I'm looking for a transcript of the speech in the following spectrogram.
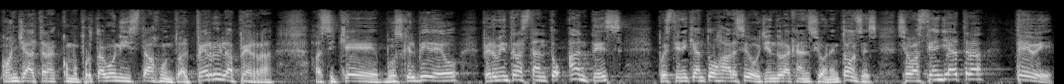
con Yatra como protagonista junto al perro y la perra. Así que busque el video, pero mientras tanto, antes, pues tiene que antojarse oyendo la canción. Entonces, Sebastián Yatra, TV.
